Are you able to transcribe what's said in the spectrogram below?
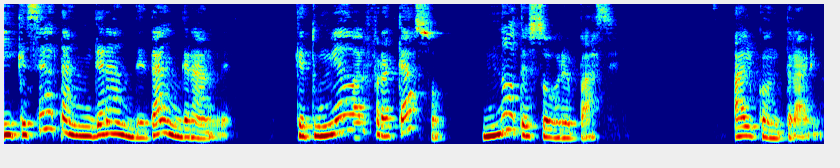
Y que sea tan grande, tan grande, que tu miedo al fracaso no te sobrepase. Al contrario,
